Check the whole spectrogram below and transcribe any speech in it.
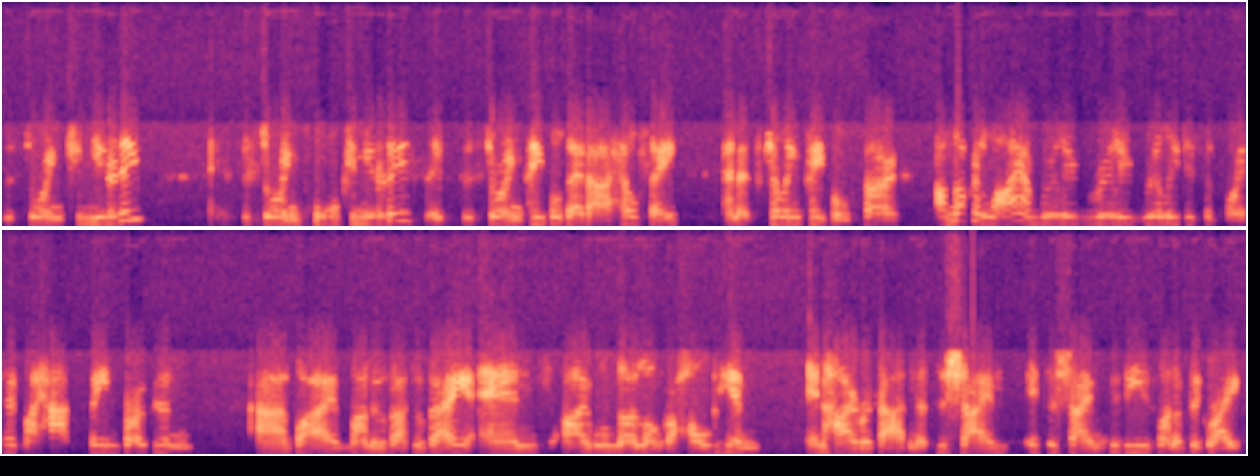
destroying communities, it's destroying poor communities, it's destroying people that are healthy, and it's killing people. So I'm not going to lie, I'm really, really, really disappointed. My heart's been broken uh, by Manu Vatuvei, and I will no longer hold him in high regard, and it's a shame. It's a shame because he is one of the greats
